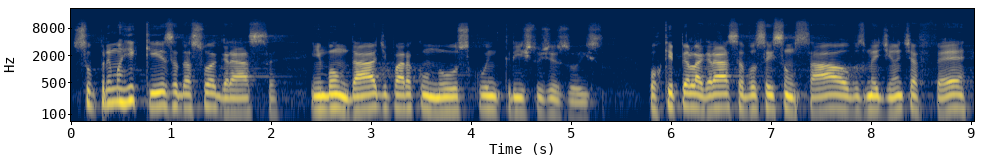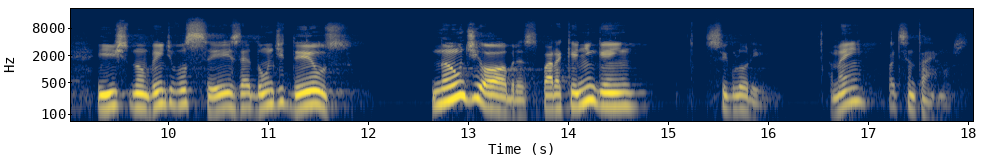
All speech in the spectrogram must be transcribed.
suprema riqueza da sua graça em bondade para conosco em Cristo Jesus. Porque pela graça vocês são salvos mediante a fé, e isto não vem de vocês, é dom de Deus, não de obras, para que ninguém se glorie. Amém? Pode sentar, irmãos.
